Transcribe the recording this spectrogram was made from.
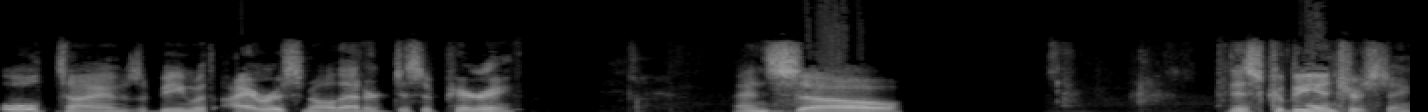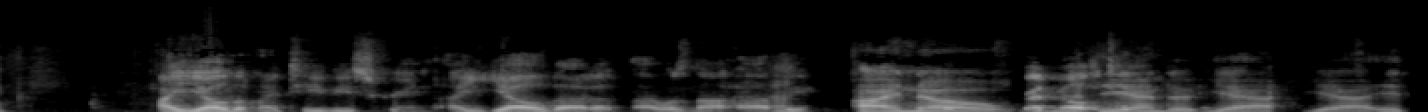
old times of being with Iris and all that are disappearing, and so this could be interesting. I yelled at my TV screen. I yelled at it. I was not happy. I know. Red At the end of yeah, yeah. It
